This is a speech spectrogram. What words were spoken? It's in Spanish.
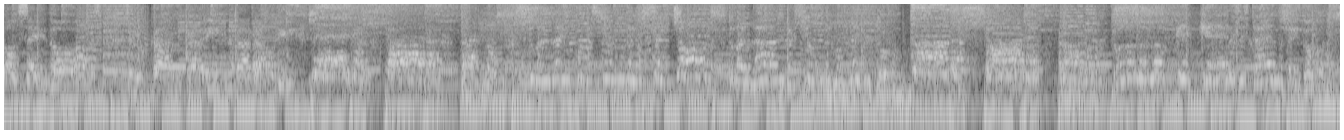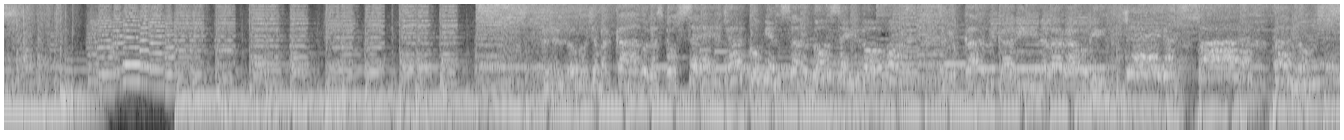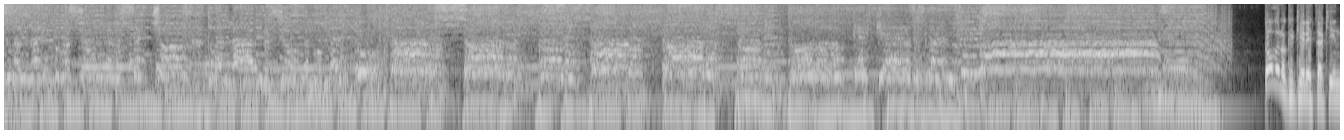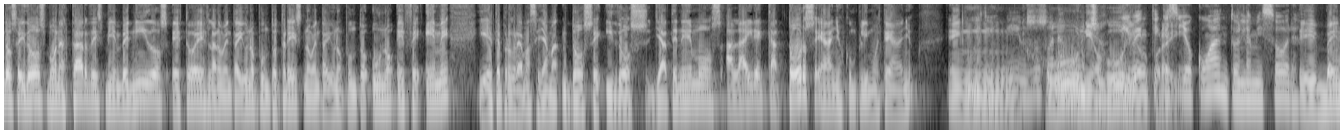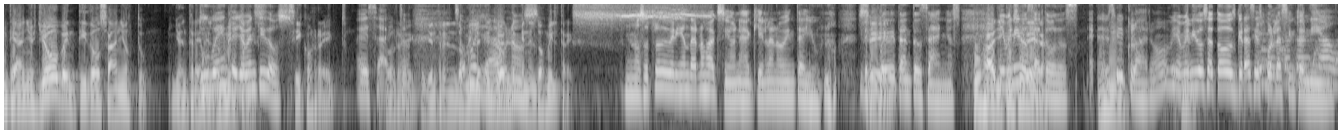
que quiere está aquí en 12 y 2. Buenas tardes, bienvenidos. Esto es la 91.3, 91.1 FM y este programa se llama 12 y 2. Ya tenemos al aire 14 años, cumplimos este año. En Uy, Dios mío, eso suena junio, mucho. julio, y 20, por qué ahí. sé yo cuánto en la emisora. Y 20 años yo, 22 años tú. Yo entré ¿Tú en el 20, yo 2003. 22? Sí, correcto. Exacto. Correcto. Yo entré en el, Somos 2000 ya yo en- el 2003. Nosotros deberían darnos acciones aquí en la 91, Sí. después de tantos años. ¿Tú, Haji, Bienvenidos considera? a todos. Eh, Sí, claro. Bienvenidos a todos. Gracias por la sintonía.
